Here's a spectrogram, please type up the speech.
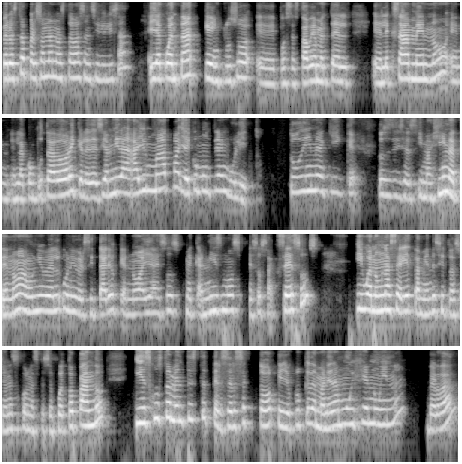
pero esta persona no estaba sensibilizada. Ella cuenta que incluso, eh, pues está obviamente el, examen, ¿no? En, en, la computadora y que le decían, mira, hay un mapa y hay como un triangulito. Tú dime aquí que, entonces dices, imagínate, ¿no? A un nivel universitario que no haya esos mecanismos, esos accesos. Y bueno, una serie también de situaciones con las que se fue topando. Y es justamente este tercer sector que yo creo que de manera muy genuina, ¿verdad?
